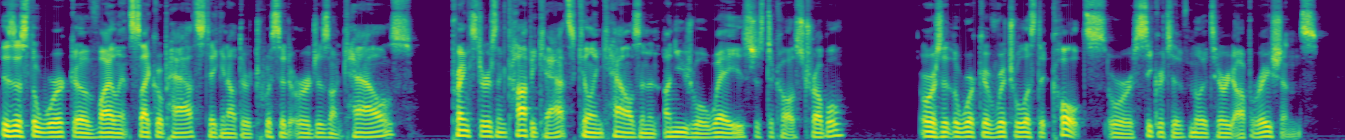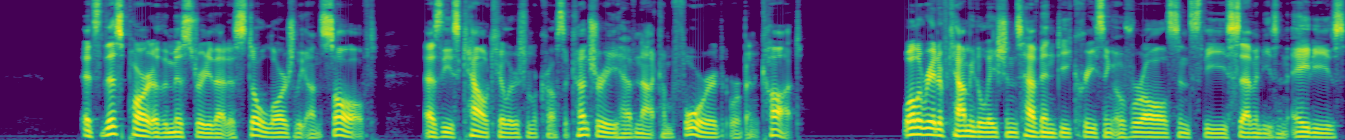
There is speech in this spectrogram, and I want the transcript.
Is this the work of violent psychopaths taking out their twisted urges on cows? Pranksters and copycats killing cows in unusual ways just to cause trouble? Or is it the work of ritualistic cults or secretive military operations? It's this part of the mystery that is still largely unsolved, as these cow killers from across the country have not come forward or been caught. While the rate of cow mutilations have been decreasing overall since the 70s and 80s,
